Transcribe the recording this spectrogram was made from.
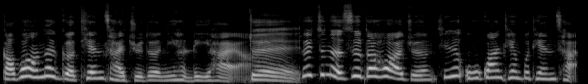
搞不好那个天才觉得你很厉害啊。对。所以真的是到后来觉得其实无关天不天才，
